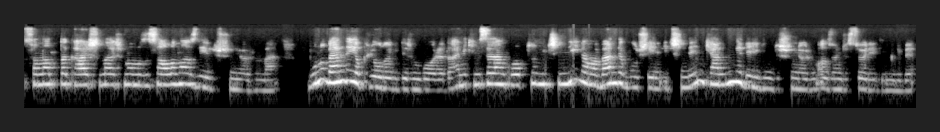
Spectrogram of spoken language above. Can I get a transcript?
sanatla karşılaşmamızı sağlamaz diye düşünüyorum ben. Bunu ben de yapıyor olabilirim bu arada. Hani kimseden korktuğum için değil ama ben de bu şeyin içindeyim. Kendimle de ilgili düşünüyorum az önce söylediğim gibi.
